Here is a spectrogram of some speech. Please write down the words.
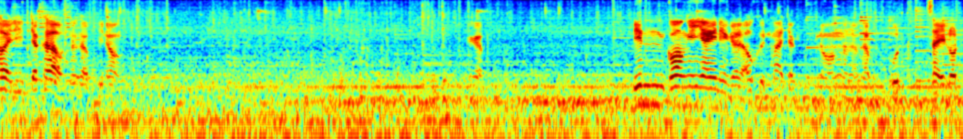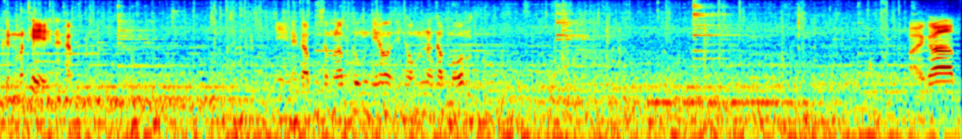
ถ้อยดินจะเข้านะครับพี่น้องนะครับดินกองใหญ่ๆนี่ก็เอาขึ้นมาจากน้องนั่นแหละครับกุดใส่รถขึ้นมาเทนะครับนี่นะครับสำหรับลุมที่เขาสิถมนะครับผมไปครับ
